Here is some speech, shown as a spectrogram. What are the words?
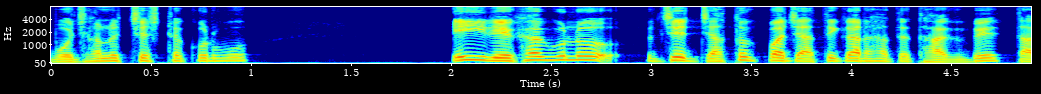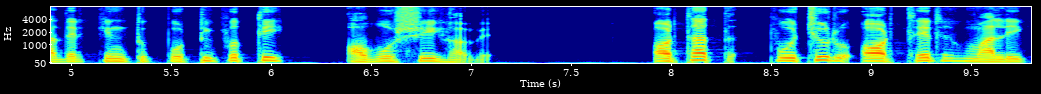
বোঝানোর চেষ্টা করব। এই রেখাগুলো যে জাতক বা জাতিকার হাতে থাকবে, তাদের কিন্তু কোটিপতি অবশ্যই হবে। অর্থাৎ প্রচুর অর্থের মালিক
